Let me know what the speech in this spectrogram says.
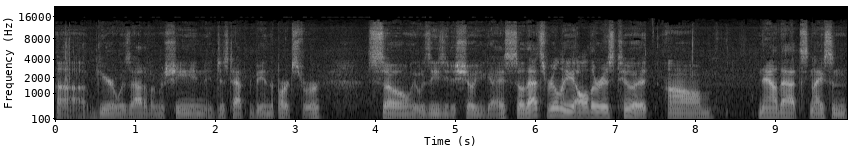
uh, gear was out of a machine. It just happened to be in the parts store. So it was easy to show you guys. So that's really all there is to it. Um, now that's nice and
